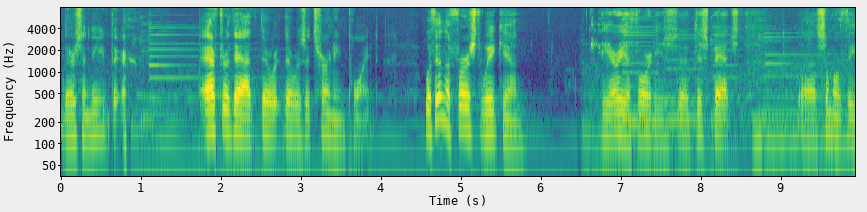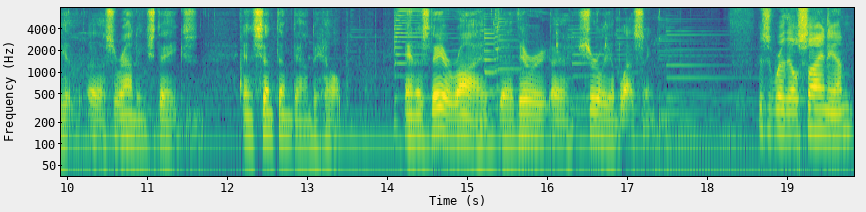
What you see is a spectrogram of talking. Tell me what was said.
there's a need there. After that, there, there was a turning point. Within the first weekend, the area authorities uh, dispatched uh, some of the uh, surrounding stakes and sent them down to help. And as they arrived, uh, they were uh, surely a blessing. This is where they'll sign in.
